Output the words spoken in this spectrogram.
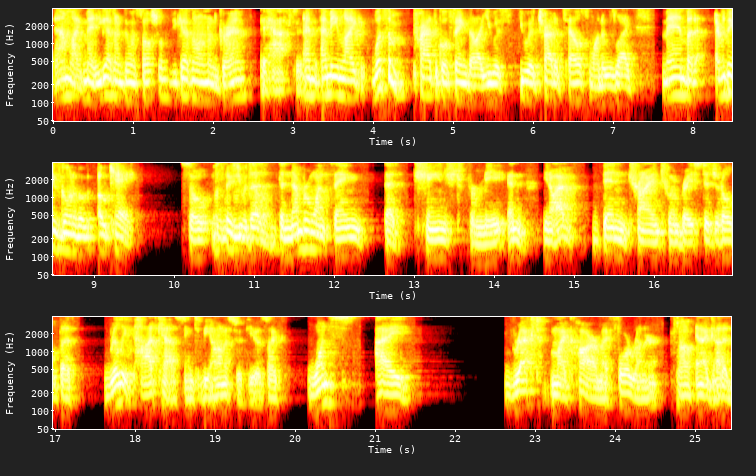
and I'm like, man, you guys aren't doing social, you guys aren't on the gram. they have to And I mean, like, what's some practical things that like you would you would try to tell someone who's like, man, but everything's going to go okay. So What's things you would the, tell them? the number one thing that changed for me, and you know, I've been trying to embrace digital, but really podcasting, to be honest with you, it's like once I wrecked my car, my Forerunner, Oh. and I got a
